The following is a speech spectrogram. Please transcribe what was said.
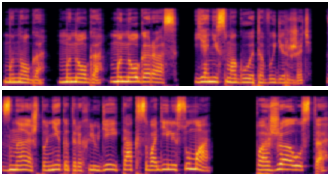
Много, много, много раз. Я не смогу это выдержать, зная, что некоторых людей так сводили с ума. Пожалуйста,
